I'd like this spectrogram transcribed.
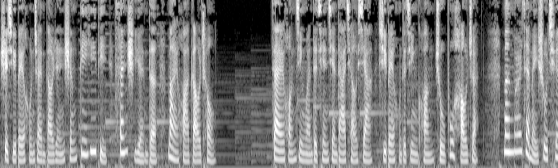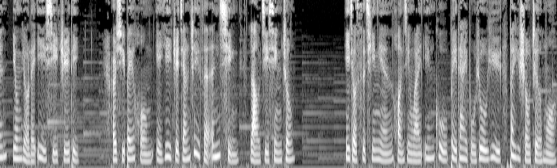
使徐悲鸿赚到人生第一笔三十元的卖画高酬。在黄景完的牵线搭桥下，徐悲鸿的境况逐步好转，慢慢在美术圈拥有了一席之地，而徐悲鸿也一直将这份恩情牢记心中。一九四七年，黄景完因故被逮捕入狱，备受折磨，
